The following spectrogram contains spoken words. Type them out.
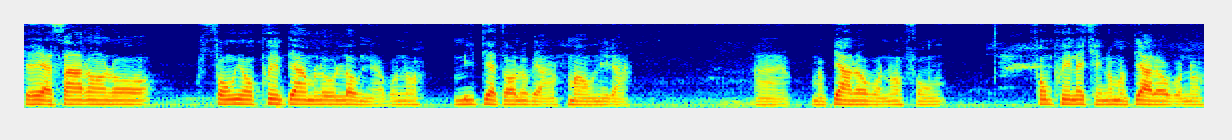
ကဲအစားတော့တော့ဖုန်းရောဖွင့်ပြမလို့လုံနေတာပေါ့နော်မီးပြတ်သွားလို့ဗျာမှောင်နေတာအာမပြတော့ဘောနော်ဖုန်းဖုန်းဖွင့်လိုက်ချိန်တော့မပြတော့ဘောနော်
